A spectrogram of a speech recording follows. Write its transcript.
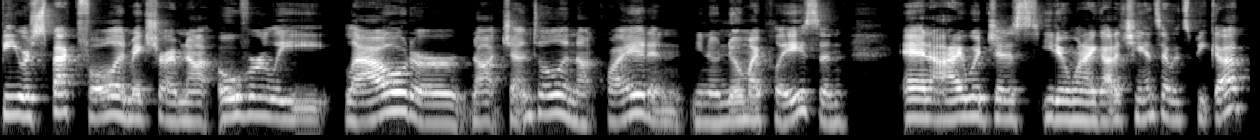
be respectful and make sure I'm not overly loud or not gentle and not quiet and you know know my place and and I would just you know when I got a chance I would speak up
